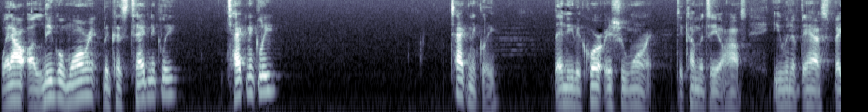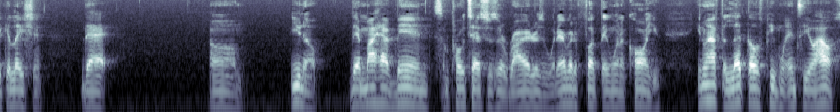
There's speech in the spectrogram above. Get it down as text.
without a legal warrant, because technically, technically, technically, they need a court issue warrant to come into your house, even if they have speculation that, um, you know, there might have been some protesters or rioters or whatever the fuck they want to call you. You don't have to let those people into your house.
